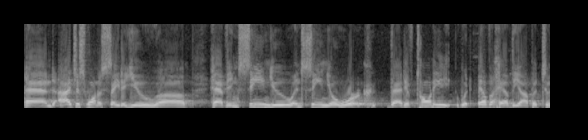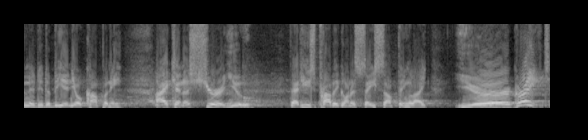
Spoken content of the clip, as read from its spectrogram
and I just want to say to you, uh, having seen you and seen your work, that if Tony would ever have the opportunity to be in your company, I can assure you that he's probably going to say something like, you're great.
